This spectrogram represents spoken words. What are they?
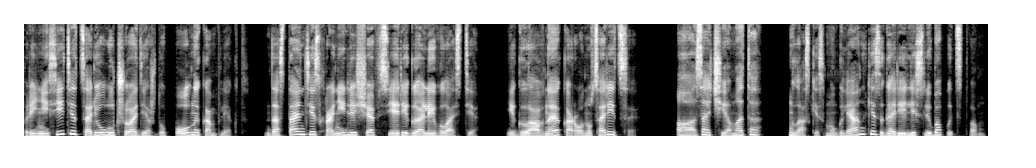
«Принесите царю лучшую одежду, полный комплект. Достаньте из хранилища все регалии власти. И, главное, корону царицы». «А зачем это?» Глазки смуглянки загорелись любопытством.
